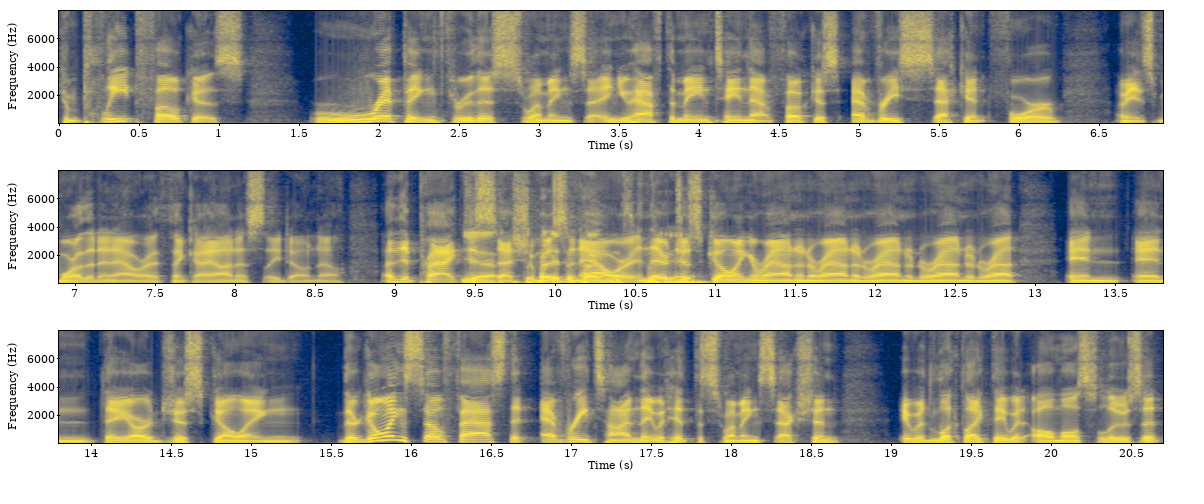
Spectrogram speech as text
complete focus, ripping through this swimming set, and you have to maintain that focus every second for. I mean, it's more than an hour. I think I honestly don't know. Uh, the practice yeah, session was an hour, and they're yeah. just going around and around and around and around and around, and and they are just going. They're going so fast that every time they would hit the swimming section, it would look like they would almost lose it,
